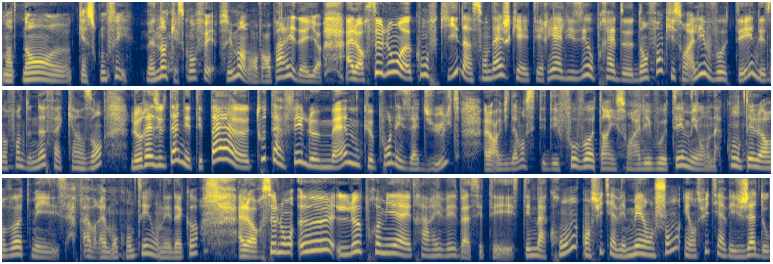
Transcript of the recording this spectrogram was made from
Maintenant, euh, qu'est-ce qu'on fait? Maintenant, qu'est-ce qu'on fait? Absolument, on va en parler d'ailleurs. Alors, selon euh, Confkid, un sondage qui a été réalisé auprès de- d'enfants qui sont allés voter, des enfants de 9 à 15 ans, le résultat n'était pas euh, tout à fait le même que pour les adultes. Alors, évidemment, c'était des faux votes. hein. Ils sont allés voter, mais on a compté leurs votes, mais ça n'a pas vraiment compté, on est d'accord? Alors, selon eux, le premier à être arrivé, bah, c'était c'était Macron. Ensuite, il y avait Mélenchon et ensuite, il y avait Jadot.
